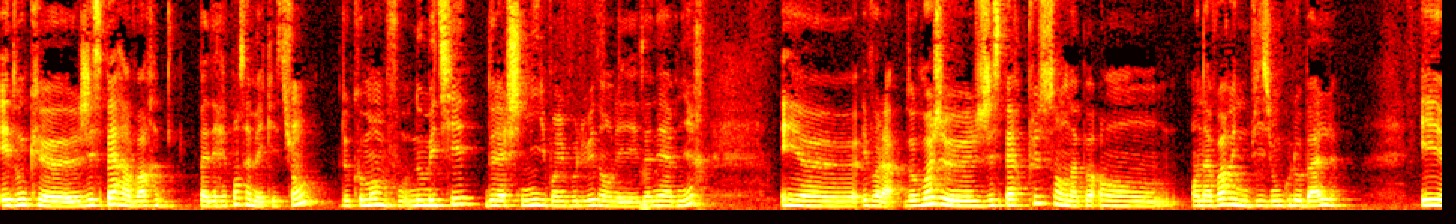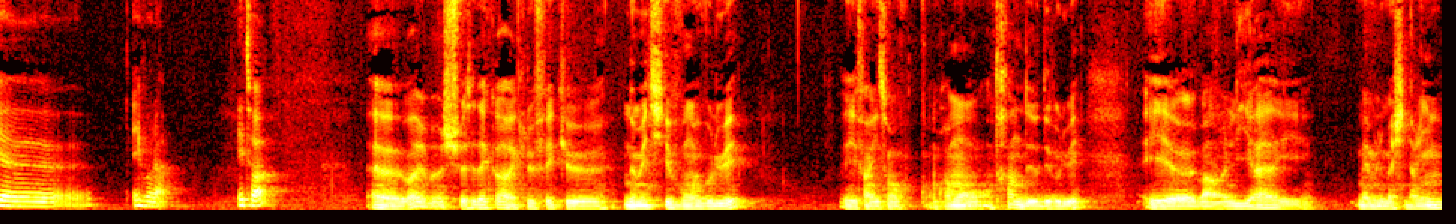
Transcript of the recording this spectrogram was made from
Et donc, euh, j'espère avoir bah, des réponses à mes questions de comment nos métiers de la chimie vont évoluer dans les années à venir. Et, euh, et voilà. Donc, moi, je- j'espère plus en, appo- en, en avoir une vision globale. Et, euh, et voilà. Et toi? Ouais, bah, je suis assez d'accord avec le fait que nos métiers vont évoluer. Et enfin, ils sont en- vraiment en train d'évoluer. Et ben, l'IA et même le machine learning,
